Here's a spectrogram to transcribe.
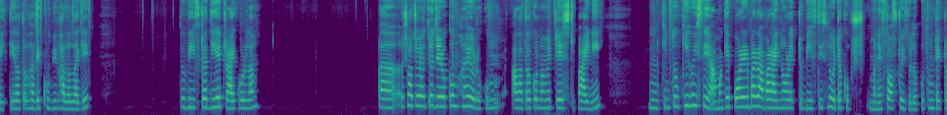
ব্যক্তিগতভাবে খুবই ভালো লাগে। তো বিফটা দিয়ে ট্রাই করলাম। সচরাচর যেরকম হয় ওরকম আলাদা কোনো আমি টেস্ট পাইনি। কিন্তু কি হয়েছে আমাকে পরের বার আবার আইন ওরা একটু বিফ দিছিল, ওইটা খুব মানে সফট হয়েছিল প্রথমটা একটু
